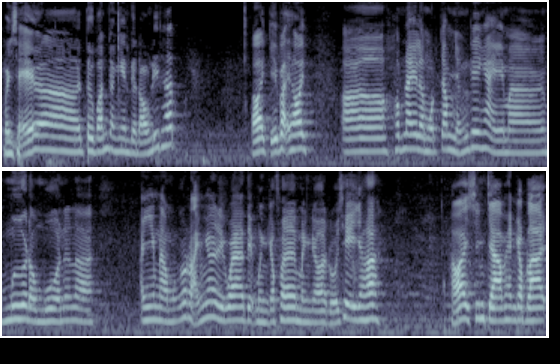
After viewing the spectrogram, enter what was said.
Mình sẽ à, tư vấn cho anh em từ đầu đến hết. Rồi chỉ vậy thôi. À, hôm nay là một trong những cái ngày mà mưa đầu mùa nên là anh em nào có rảnh thì qua tiệm mình cà phê mình à, rửa xe cho ha. Thôi xin chào và hẹn gặp lại.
